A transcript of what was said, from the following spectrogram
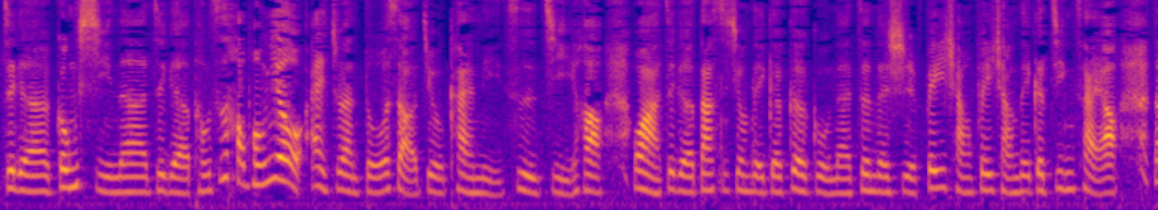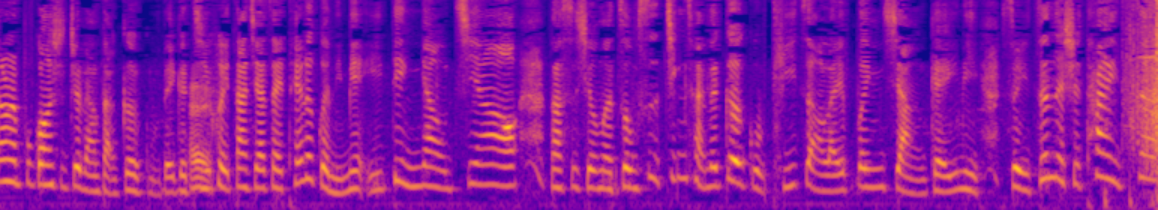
这个恭喜呢，这个投资好朋友，爱赚多少就看你自己哈。哇，这个大师兄的一个个股呢，真的是非常非常的一个精彩啊。当然不光是这两档个股的一个机会，大家在 Telegram 里面一定要加哦。大师兄呢总是精彩的个股提早来分享给你，所以真的是太赞了。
